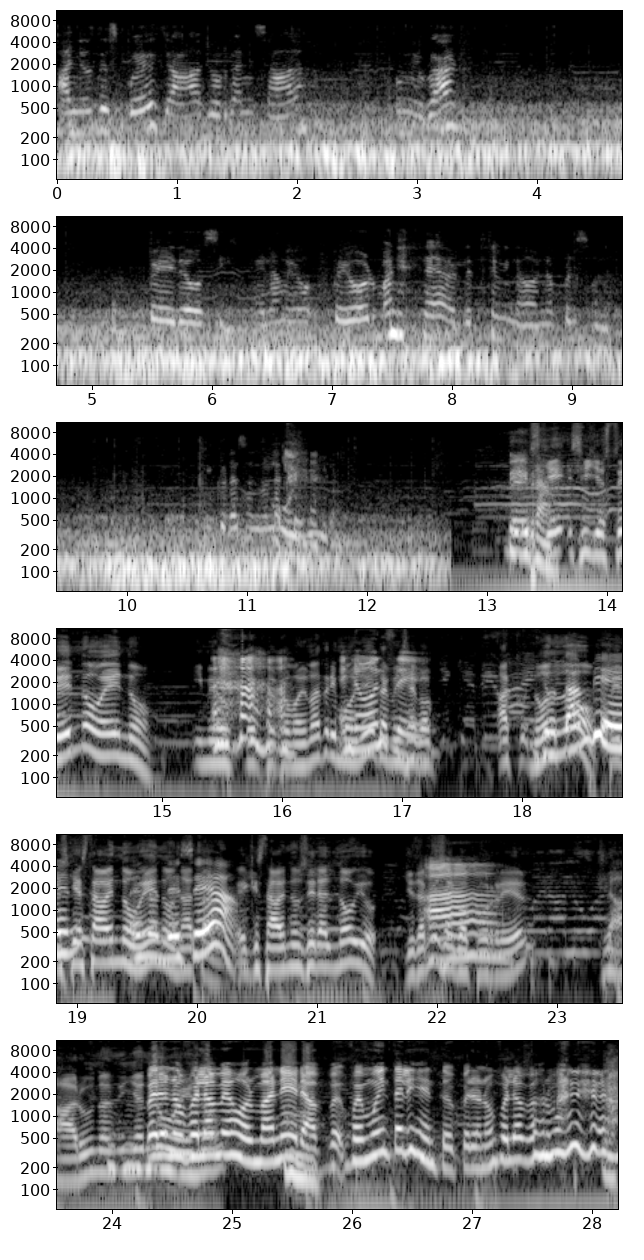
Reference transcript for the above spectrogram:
años después, ya yo organizada con mi hogar. Pero sí, es la mejor- peor manera de haberle terminado a una persona. Mi corazón no la tiene. Es que si yo estoy en noveno y me, como el matrimonio En yo también salgo a, a- no, Yo no, también, pero es que estaba en en noveno, donde Nata. sea. El que estaba en once era el novio. Yo también salgo a Ah. correr. Claro, una niña en Pero no fue la noveno. mejor manera. Fue fue muy inteligente, pero no fue la mejor manera.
